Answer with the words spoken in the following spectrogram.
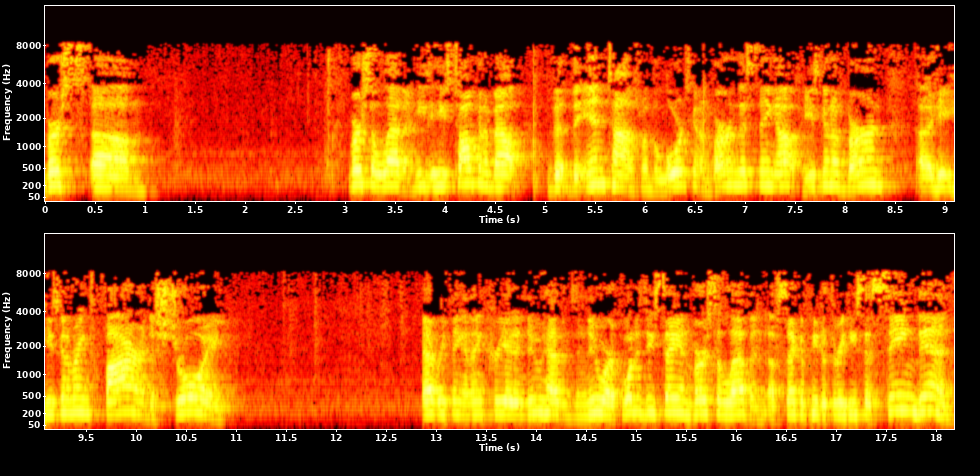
verse, um, verse 11, he's, he's talking about the, the end times when the Lord's going to burn this thing up. He's going to burn, uh, he, he's going to bring fire and destroy everything and then create a new heavens and new earth. What does he say in verse 11 of 2 Peter 3? He says, seeing then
